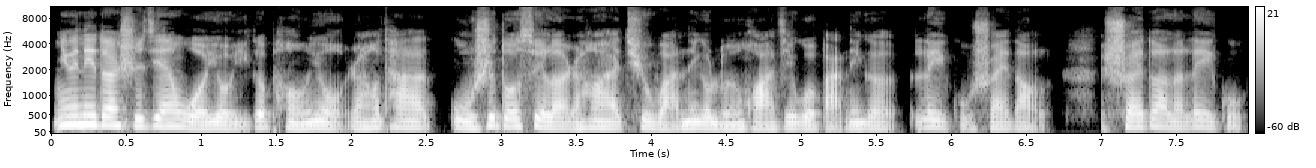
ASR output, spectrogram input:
因为那段时间我有一个朋友，然后他五十多岁了，然后还去玩那个轮滑，结果把那个肋骨摔到了，摔断了肋骨。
